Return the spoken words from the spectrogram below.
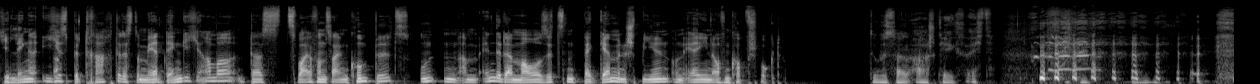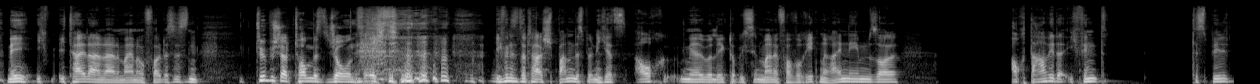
Je länger ich ja. es betrachte, desto mehr denke ich aber, dass zwei von seinen Kumpels unten am Ende der Mauer sitzend Backgammon spielen und er ihn auf den Kopf spuckt. Du bist ein Arschkeks, echt. nee, ich, ich teile da deine Meinung voll. Das ist ein typischer Thomas Jones, echt. ich finde es total spannend. Das bin ich jetzt auch mir überlegt, ob ich es in meine Favoriten reinnehmen soll. Auch da wieder, ich finde das Bild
